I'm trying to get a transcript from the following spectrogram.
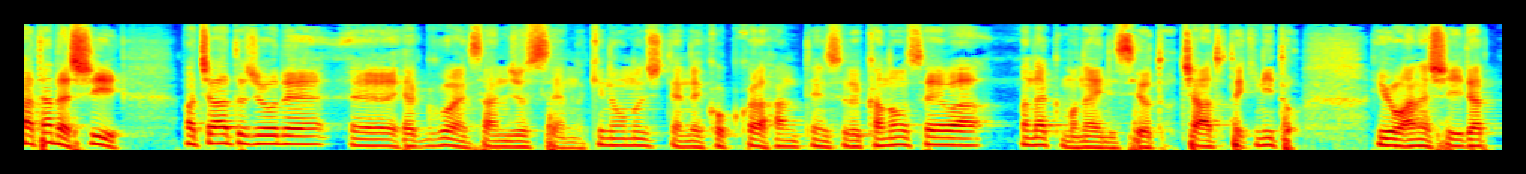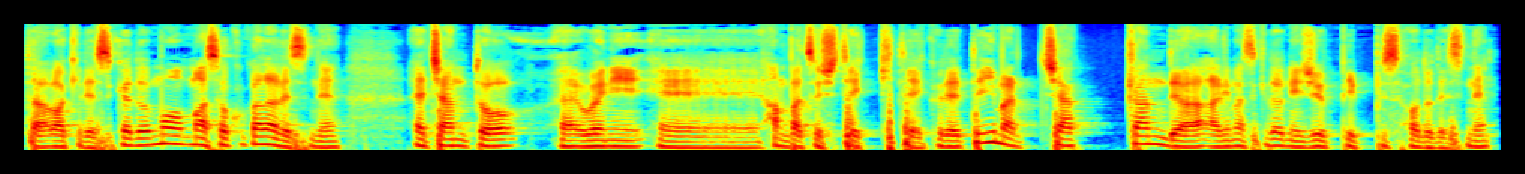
まあ、ただし、まあ、チャート上で、えー、105円30銭の昨日の時点でここから反転する可能性は、まあ、なくもないですよと、チャート的にというお話だったわけですけども、まあ、そこからですね、えー、ちゃんと上に、えー、反発してきてくれて、今若干ではありますけど、20ピップスほどですね、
